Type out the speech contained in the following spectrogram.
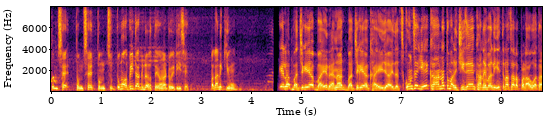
तुमसे तुमसे, तुम तुम अभी तक डरते हो ना ट्वीटी से? पता नहीं क्यों? अकेला बच गया, भाई रहना बच गया, खाई जा इधर। कौन सा ये खाना, तुम्हारी चीज़ें हैं खाने वाली, इतना सारा पड़ा हुआ था।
